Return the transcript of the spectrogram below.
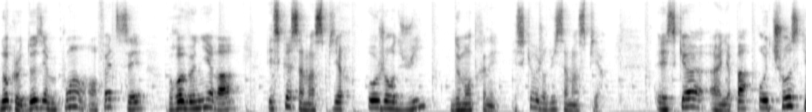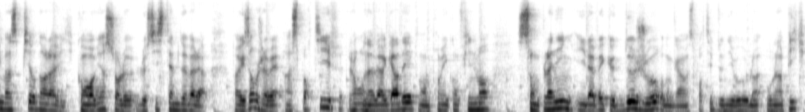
Donc, le deuxième point, en fait, c'est revenir à est-ce que ça m'inspire aujourd'hui de m'entraîner? Est-ce qu'aujourd'hui, ça m'inspire? Est-ce qu'il n'y a pas autre chose qui m'inspire dans la vie? Qu'on revient sur le, système de valeurs. Par exemple, j'avais un sportif, on avait regardé pendant le premier confinement son planning, il avait que deux jours, donc un sportif de niveau olympique,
